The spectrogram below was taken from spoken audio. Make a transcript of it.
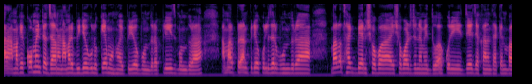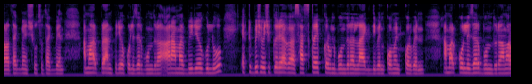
আর আমাকে কমেন্টে জানান, আমার ভিডিওগুলো কেমন হয়, প্রিয় বন্ধুরা। প্লিজ বন্ধুরা, আমার প্রাণ প্রিয় কলেজের বন্ধুরা, ভালো থাকবেন সবাই, সবার জন্য আমি দোয়া করি, যে যেখানে থাকেন, ভালো থাকবেন, সুস্থ থাকবেন। আমার প্রাণ প্রিয় কলেজের বন্ধুরা, আর আমার ভিডিওগুলো একটু বেশি বেশি করে সাবস্ক্রাইব করবেন বন্ধুরা লাইক দিবেন কমেন্ট করবেন। আমার কলেজার বন্ধুরা, আমার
